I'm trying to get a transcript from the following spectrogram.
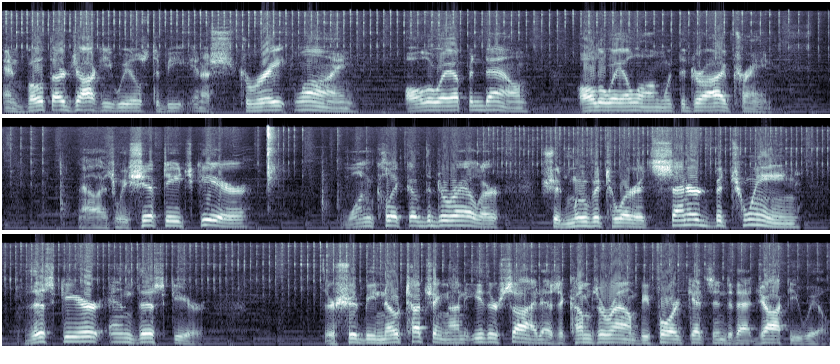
and both our jockey wheels to be in a straight line all the way up and down, all the way along with the drivetrain. Now as we shift each gear, one click of the derailleur should move it to where it's centered between this gear and this gear. There should be no touching on either side as it comes around before it gets into that jockey wheel.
